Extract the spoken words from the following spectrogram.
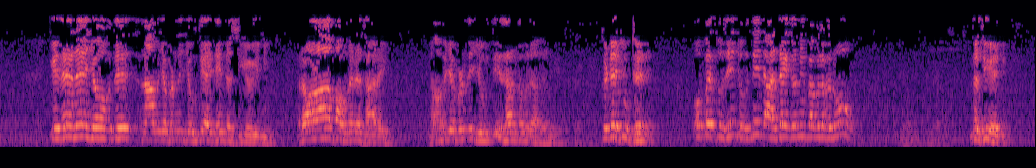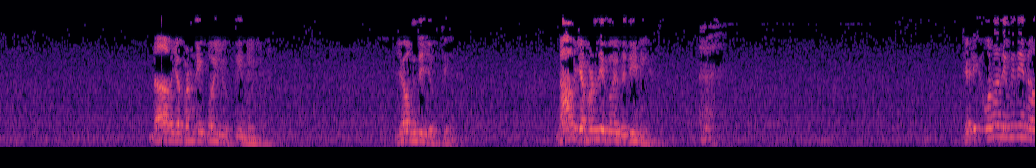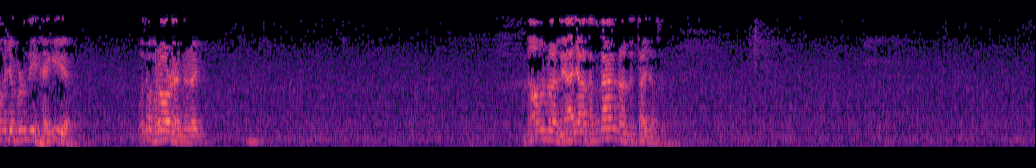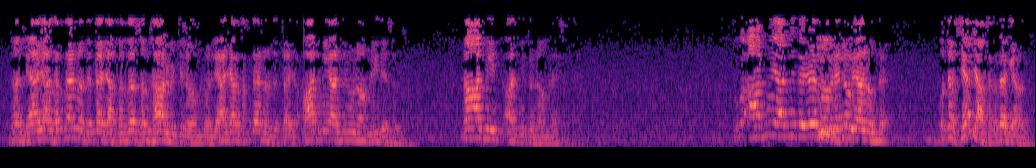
ਕਿਸੇ ਨੇ ਯੋਗ ਦੇ ਨਾਮ ਜਪਣ ਦੀ ਯੁਕਤੀ ਇੱਥੇ ਦੱਸੀ ਹੋਈ ਨਹੀਂ। ਰੌਲਾ ਪਾਉਂਦੇ ਨੇ ਸਾਰੇ। ਨਾਮ ਜਪਣ ਦੀ ਯੁਕਤੀ ਸੰਤ ਬਤਾ ਦੇਣਗੇ। ਕਿੱਡੇ ਝੂਠੇ ਨੇ। ਉਹ ਫਿਰ ਤੁਸੀਂ ਜੁਗਤੀ ਦੱਸਦੇ ਕਿਉਂ ਨਹੀਂ ਪਬਲਿਕ ਨੂੰ? ਦੱਸੀ ਹੈ ਜੀ। ਨਾਮ ਜਪਣ ਦੀ ਕੋਈ ਯੁਕਤੀ ਨਹੀਂ ਹੈ। ਯੋਗ ਦੀ ਯੁਕਤੀ ਹੈ। ਨਾਮ ਜਪਣ ਦੀ ਕੋਈ ਵਿਧੀ ਨਹੀਂ ਹੈ। ਜਿਹੜੀ ਉਹਨਾਂ ਦੀ ਵਿਧੀ ਨਾਮ ਜਪਣ ਦੀ ਹੈਗੀ ਹੈ, ਉਹ ਤਾਂ ਫਰਾਡ ਹੈ ਨਰਾ ਨਾਮ ਨਾ ਲਿਆ ਜਾ ਸਕਦਾ ਹੈ ਨਾ ਦਿੱਤਾ ਜਾ ਸਕਦਾ। ਨਾ ਲਿਆ ਜਾ ਸਕਦਾ, ਨਾ ਦਿੱਤਾ ਜਾ ਸਕਦਾ। ਸੰਸਾਰ ਵਿੱਚ ਨਾਮ ਨਾ ਲਿਆ ਜਾ ਸਕਦਾ, ਨਾ ਦਿੱਤਾ ਜਾ ਆਦਮੀ ਆਦਮੀ ਨੂੰ ਨਾਮ ਨਹੀਂ ਦੇ ਸਕਦਾ। ਨਾ ਆਦਮੀ ਆਦਮੀ ਤੋਂ ਨਾਮ ਲੈ ਸਕਦਾ। ਕਿਉਂਕਿ ਆਦਮੀ ਆਦਮੀ ਤੋਂ ਜਿਹੜਾ ਨਾਮ ਲੈਣਾ ਗਿਆਨ ਹੁੰਦਾ। ਉਹ ਦੱਸਿਆ ਜਾ ਸਕਦਾ ਗਿਆਨ।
